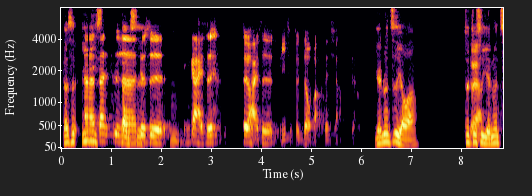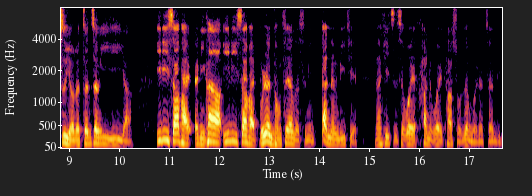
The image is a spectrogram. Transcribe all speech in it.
但是呃，但是呢，是就是嗯应该还是最后还是彼此尊重吧。我在想这样。言论自由啊，这就是言论自由的真正意义呀、伊丽莎白，呃，你看啊、伊丽莎白不认同这样的使命，但能理解南希只是为捍卫他所认为的真理。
